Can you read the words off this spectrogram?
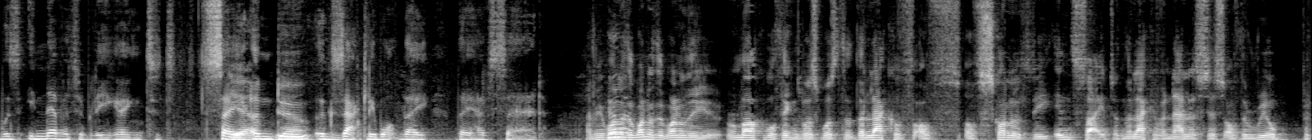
was inevitably going to t- say Yeah, and do yeah. exactly what they they have said. I mean, one of the one of the one of the remarkable things was was the, the lack of, of, of scholarly insight and the lack of analysis of the real p-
